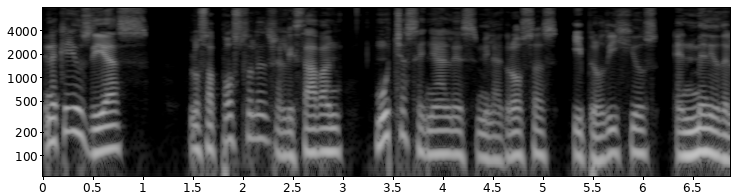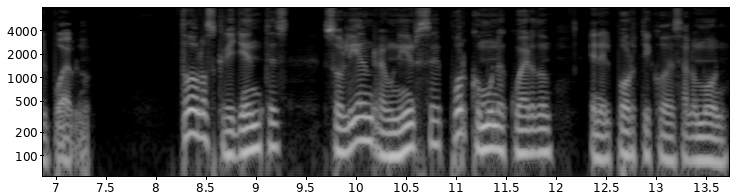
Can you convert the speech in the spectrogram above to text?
En aquellos días, los apóstoles realizaban muchas señales milagrosas y prodigios en medio del pueblo. Todos los creyentes solían reunirse por común acuerdo en el pórtico de Salomón.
